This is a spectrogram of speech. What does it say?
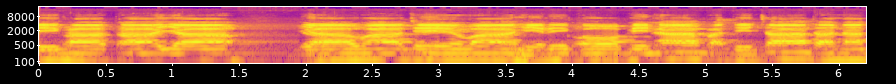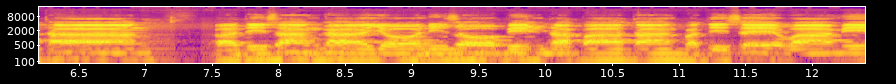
ฏิฆาตายายาวาเทวาหิริโกปินาปฏิจาธนาทัง ฏิสังขโยนิโสปินตปาตังปฏิเสวามิ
